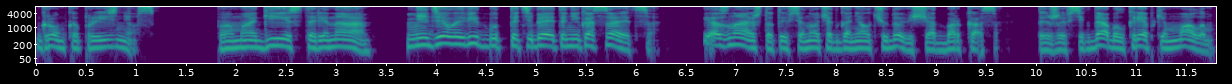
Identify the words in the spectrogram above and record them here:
громко произнес. «Помоги, старина! Не делай вид, будто тебя это не касается. Я знаю, что ты всю ночь отгонял чудовище от Баркаса. Ты же всегда был крепким малым.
